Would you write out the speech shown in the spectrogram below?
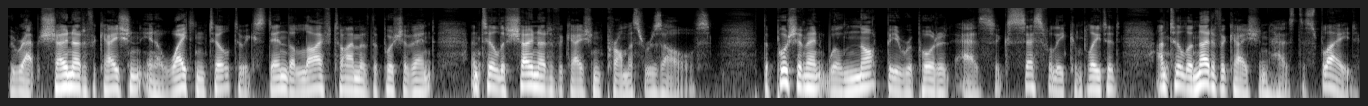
We wrap show notification in a wait until to extend the lifetime of the push event until the show notification promise resolves. The push event will not be reported as successfully completed until the notification has displayed.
